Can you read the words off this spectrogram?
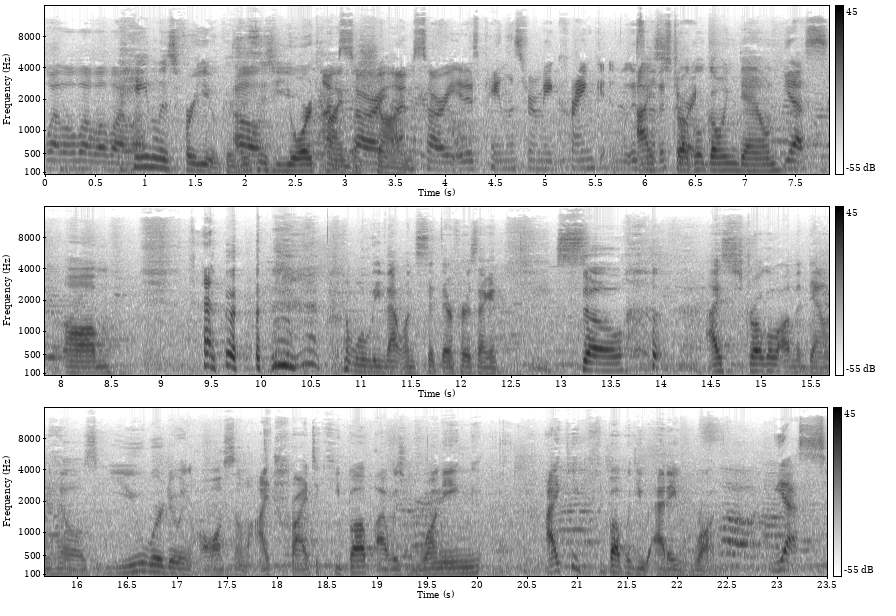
Whoa, whoa, whoa, whoa, whoa. whoa. Painless for you because Oh, this is your time I'm sorry. to shine. I'm sorry. It is painless for me. Crank is another I struggle story. going down. Yes. Um, we'll leave that one sit there for a second. So, I struggle on the downhills. You were doing awesome. I tried to keep up. I was running. I could keep up with you at a run, Yes.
